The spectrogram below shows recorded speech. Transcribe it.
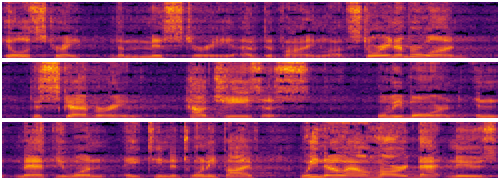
illustrate the mystery of divine love. Story number one discovering how Jesus will be born. In Matthew 1 18 to 25, we know how hard that news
